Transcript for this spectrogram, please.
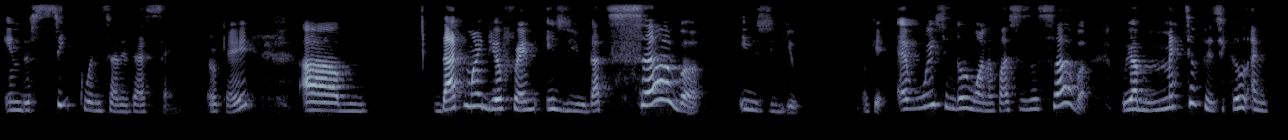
in the sequence that it has sent. Okay, um, that, my dear friend, is you. That server is you. Okay, every single one of us is a server. We are metaphysical and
